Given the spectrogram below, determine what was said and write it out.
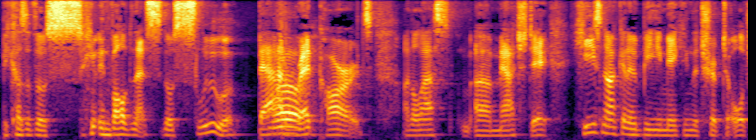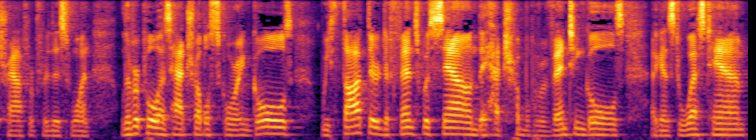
because of those involved in that those slew of bad Whoa. red cards cards on the last uh, match day. He's not going to be making the trip to Old Trafford for this one. Liverpool has had trouble scoring goals. We thought their defense was sound. They had trouble preventing goals against West Ham.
